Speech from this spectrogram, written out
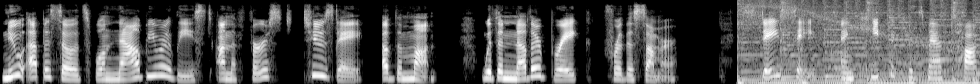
New episodes will now be released on the first Tuesday of the month, with another break for the summer. Stay safe and keep the Kids Math Talk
